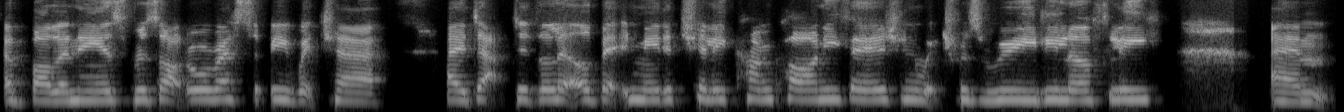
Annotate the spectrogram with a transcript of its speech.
a bolognese risotto recipe, which uh, I adapted a little bit and made a chili con carne version, which was really lovely. Um,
